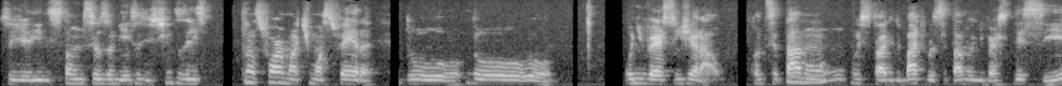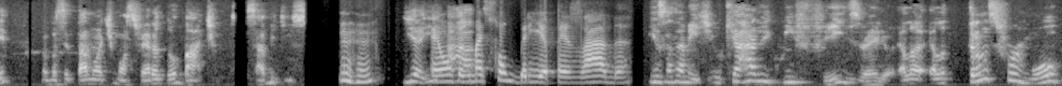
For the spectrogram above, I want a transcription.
ou seja, eles estão nos seus ambientes distintos, eles transforma a atmosfera do, do universo em geral. Quando você tá uhum. no, história de Batman, você tá no universo DC, mas você tá numa atmosfera do Batman. Você sabe disso. Uhum. E aí, é uma coisa mais sombria, pesada. Exatamente. O que a Harley Quinn fez, velho, ela, ela transformou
